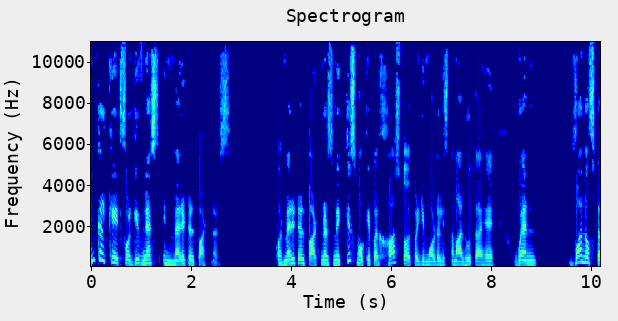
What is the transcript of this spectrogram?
inculcate forgiveness in marital partners اور میرٹل پارٹنرس میں کس موقع پر خاص طور پر یہ ماڈل استعمال ہوتا ہے when one of the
